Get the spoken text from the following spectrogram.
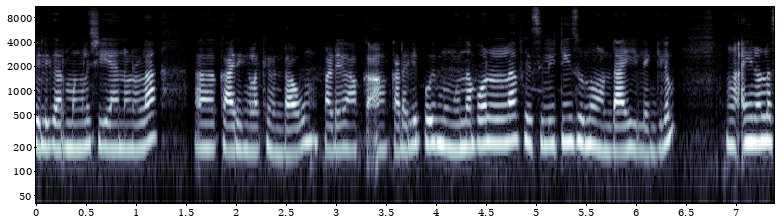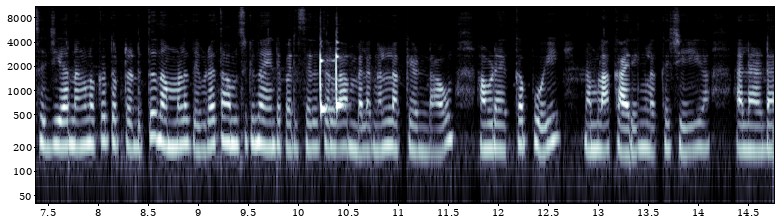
ബലികർമ്മങ്ങൾ ചെയ്യാനുള്ള കാര്യങ്ങളൊക്കെ ഉണ്ടാവും. പഴയ കടലിൽ പോയി മുങ്ങുന്ന പോലുള്ള ഫെസിലിറ്റീസ് ഒന്നും ഉണ്ടായില്ലെങ്കിലും അതിനുള്ള സജ്ജീകരണങ്ങളൊക്കെ തൊട്ടടുത്ത് നമ്മൾ ഇവിടെ താമസിക്കുന്ന അതിന്റെ പരിസരത്തുള്ള അമ്പലങ്ങളിലൊക്കെ ഉണ്ടാവും. അവിടെയൊക്കെ പോയി നമ്മൾ ആ കാര്യങ്ങളൊക്കെ ചെയ്യുക. അല്ലാണ്ട്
